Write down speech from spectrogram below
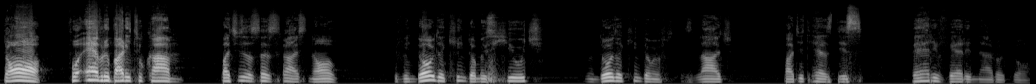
door for everybody to come. But Jesus says, Christ, no. Even though the kingdom is huge, even though the kingdom is large, but it has this very, very narrow door.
